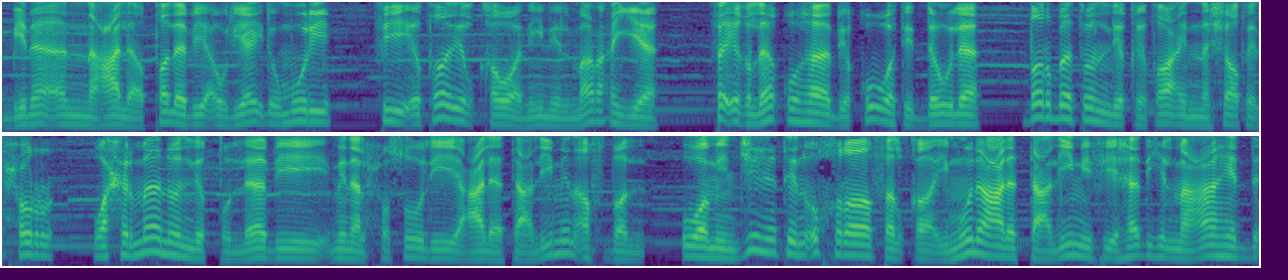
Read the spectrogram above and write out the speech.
بناء على طلب أولياء الأمور في إطار القوانين المرعية فإغلاقها بقوة الدولة ضربة لقطاع النشاط الحر وحرمان للطلاب من الحصول على تعليم أفضل. ومن جهة أخرى فالقائمون على التعليم في هذه المعاهد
